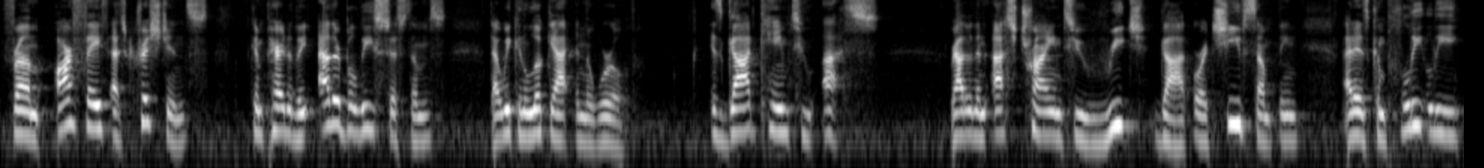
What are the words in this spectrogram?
from our faith as Christians compared to the other belief systems that we can look at in the world. Is God came to us rather than us trying to reach God or achieve something that is completely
